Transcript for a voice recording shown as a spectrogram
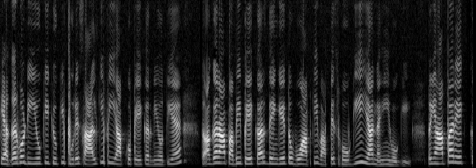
कि अगर वो डी की क्योंकि पूरे साल की फ़ी आपको पे करनी होती है तो अगर आप अभी पे कर देंगे तो वो आपकी वापस होगी या नहीं होगी। तो यहाँ पर एक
